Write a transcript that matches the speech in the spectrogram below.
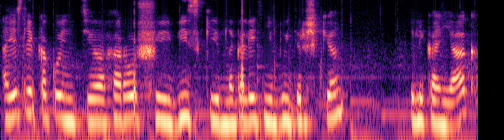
а если какой-нибудь э, хороший виски многолетней выдержки или коньяк?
